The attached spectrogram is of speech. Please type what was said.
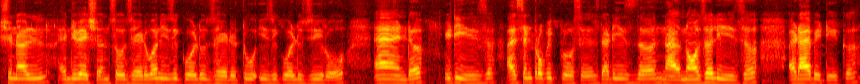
elevational elevation. So z1 is equal to z2 is equal to 0 and uh, it is isentropic process. That is the nozzle is uh, adiabatic.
